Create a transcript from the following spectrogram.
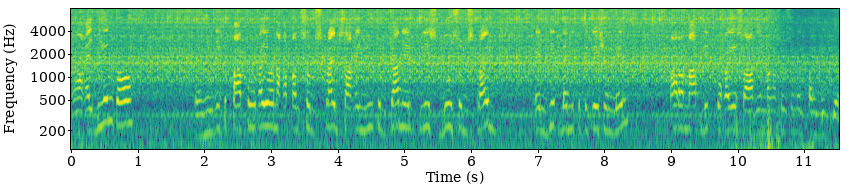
mga kaibigan ko, kung hindi pa po kayo nakapag-subscribe sa aking YouTube channel, please do subscribe and hit the notification bell para ma-update ko kayo sa aking mga susunod pang video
